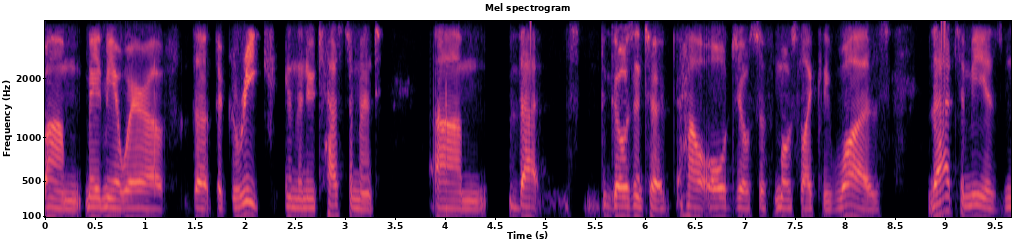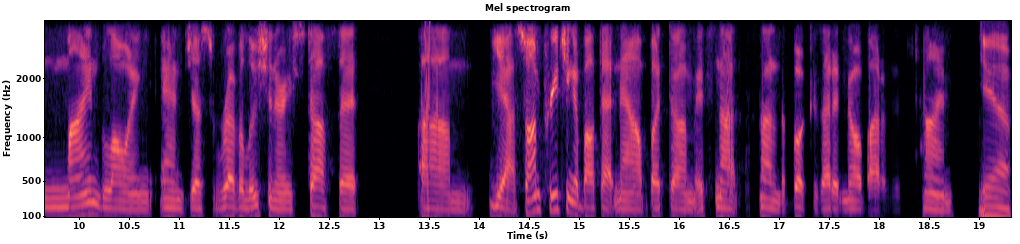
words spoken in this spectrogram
um, made me aware of, the, the Greek in the New Testament, um, that goes into how old Joseph most likely was. That to me is mind blowing and just revolutionary stuff that, um, yeah, so I'm preaching about that now, but um, it's not it's not in the book because I didn't know about it at the time. Yeah.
